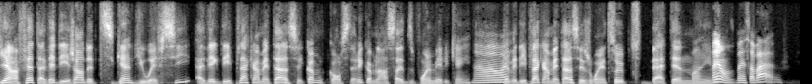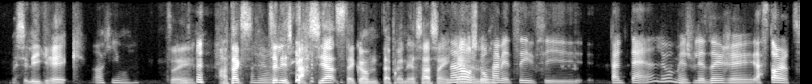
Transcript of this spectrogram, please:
qui en fait avaient des genres de petits gants de UFC avec des plaques en métal. C'est comme considéré comme l'ancêtre du poing américain. Ah, Tu avais des plaques en métal, ces jointures, puis tu te battais de même. Ouais, on se bien sauvage. Mais c'est les Grecs. OK, ouais. Tu sais, en tant que, les Spartiates, c'était comme, tu apprenais ça à 5 Non, ans. non, je là. comprends, mais tu sais, c'est dans le temps, là, mais je voulais dire, euh, à cette heure, tu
